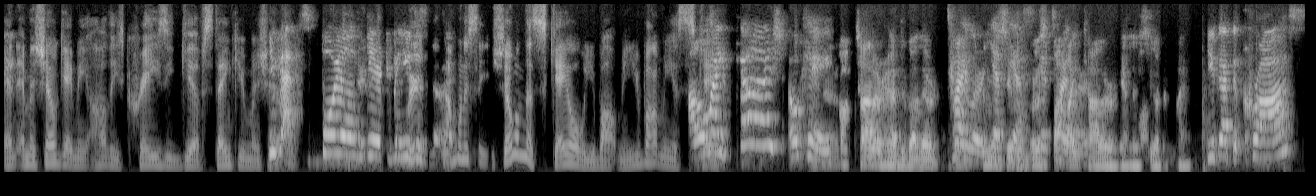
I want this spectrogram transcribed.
And and Michelle gave me all these crazy gifts. Thank you, Michelle. You got spoiled, Gary, but you Where- just. I want to see. Show them the scale you bought me. You bought me a scale. Oh my gosh. Okay. Oh, Tyler had to go there. Tyler, yes, yes, Let's spotlight Tyler. Tyler again. Let's see what they find. You got the cross.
